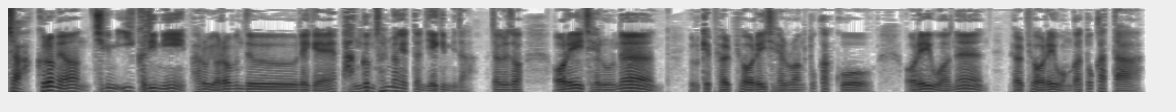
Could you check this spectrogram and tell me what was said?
자, 그러면 지금 이 그림이 바로 여러분들에게 방금 설명했던 얘기입니다. 자, 그래서 array 제로는 이렇게 별표 array 제로랑 똑같고 array one은 별표 array one과 똑같다.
